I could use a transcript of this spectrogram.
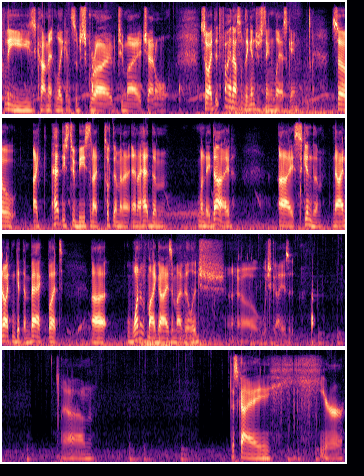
Please comment, like, and subscribe to my channel. So I did find out something interesting last game. So I had these two beasts, and I took them, and I, and I had them when they died. I skinned them. Now I know I can get them back, but uh, one of my guys in my village, uh, which guy is it? Um, this guy here,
